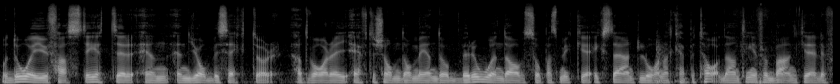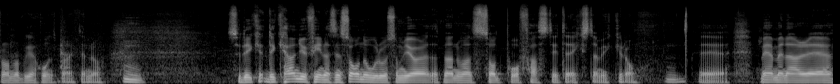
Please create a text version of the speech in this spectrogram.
Och då är ju fastigheter en, en jobbig sektor att vara i eftersom de är ändå beroende av så pass mycket externt lånat kapital. Antingen från banker eller från obligationsmarknaden. Mm. Så det, det, kan ju finnas en sån oro som gör att man har sålt på fastigheter extra mycket. Då. Mm. Eh, men jag menar... Eh,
